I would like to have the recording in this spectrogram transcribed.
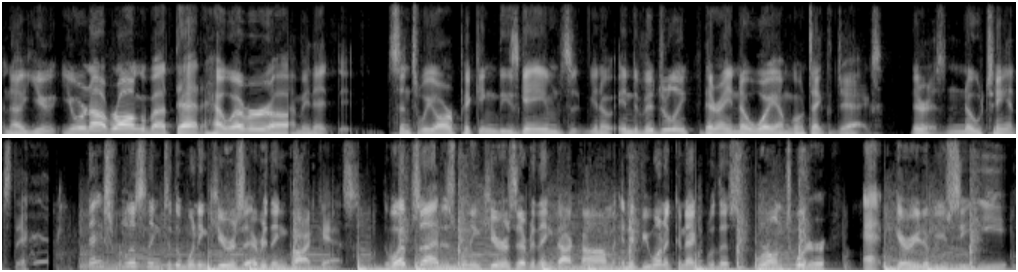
Now you you were not wrong about that. However, uh, I mean, it, it, since we are picking these games, you know, individually, there ain't no way I'm going to take the Jags. There is no chance there. Thanks for listening to the Winning Cures Everything podcast. The website is winningcureseverything.com, and if you want to connect with us, we're on Twitter at Gary WCE,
